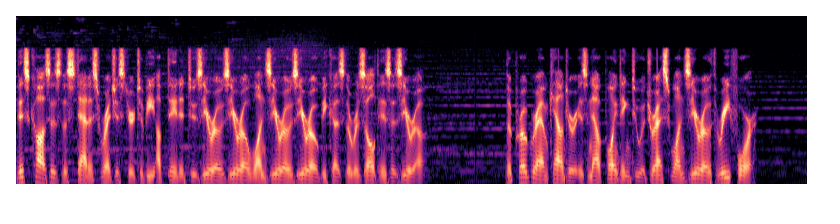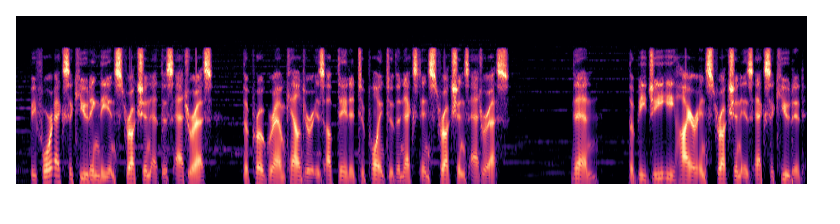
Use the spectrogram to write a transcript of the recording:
This causes the status register to be updated to 00100 because the result is a 0. The program counter is now pointing to address 1034. Before executing the instruction at this address, the program counter is updated to point to the next instruction's address. Then, the BGE higher instruction is executed,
